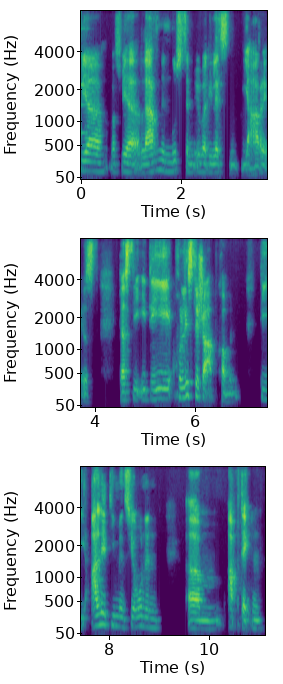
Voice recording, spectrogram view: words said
wir, was wir lernen mussten über die letzten Jahre ist, dass die Idee holistischer Abkommen die alle Dimensionen ähm, abdecken,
